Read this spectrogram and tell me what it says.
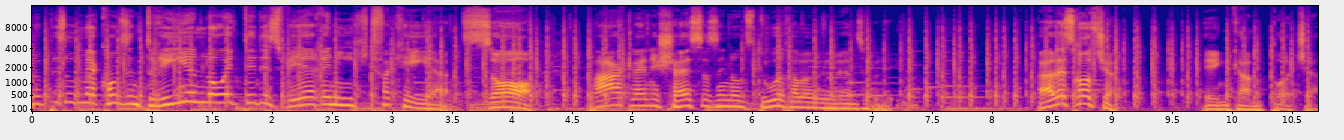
Ein bisschen mehr konzentrieren, Leute. Das wäre nicht verkehrt. So. Ein paar kleine Scheiße sind uns durch, aber wir werden es überlegen. Alles Roger. In Kambodscha.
